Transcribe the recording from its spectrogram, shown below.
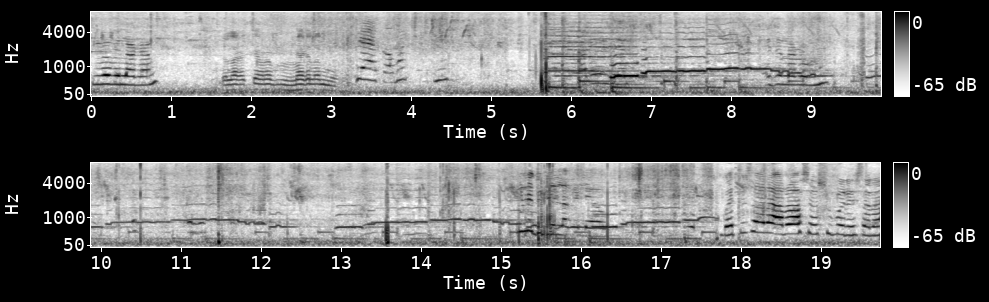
কীভাবে লাগান? লাগাচ্ছি আমরা মেঘালয় নিয়ে। আর এটা লাগাবো। বাচ্চা সারা আরও আছে সুপারি সারা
